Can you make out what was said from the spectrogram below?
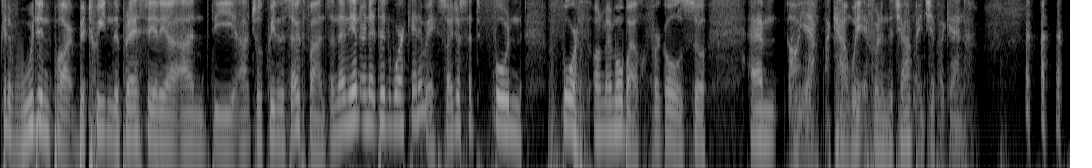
kind of wooden part between the press area and the actual Queen of the South fans, and then the internet didn't work anyway, so I just had to phone forth on my mobile for goals. So, um, oh yeah, I can't wait if we're in the championship again.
